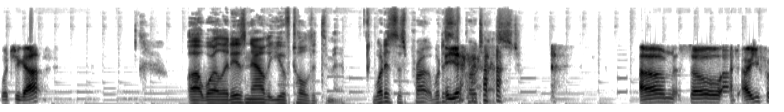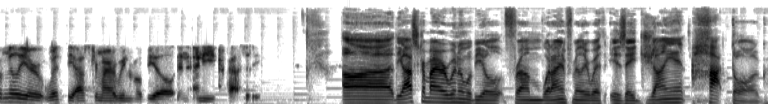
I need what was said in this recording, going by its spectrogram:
what you got? Uh, well, it is now that you have told it to me. What is this? Pro- what is Yeah. this protest? Um, so are you familiar with the Oscar Mayer Wienermobile in any capacity? uh, the Oscar Mayer Wienermobile, from what I'm familiar with, is a giant hot dog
